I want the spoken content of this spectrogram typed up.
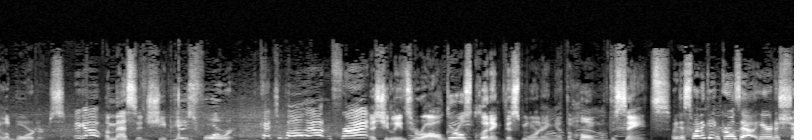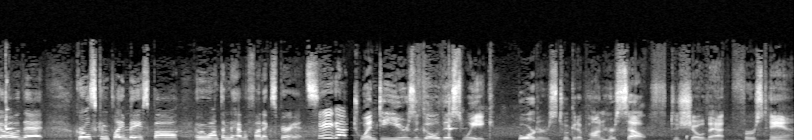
Ila Borders. Here you go. A message she pays forward Catch a ball out in front. as she leads her all girls clinic this morning at the home of the Saints. We just want to get girls out here to show that girls can play baseball and we want them to have a fun experience. Here you go. 20 years ago this week, Borders took it upon herself to show that firsthand.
